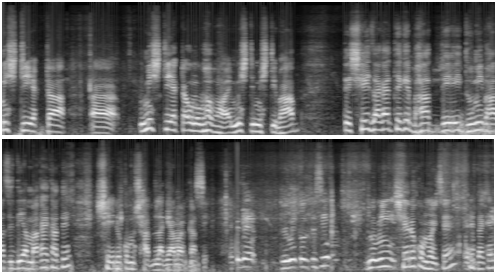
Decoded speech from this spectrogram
মিষ্টি একটা মিষ্টি একটা অনুভব হয়, মিষ্টি মিষ্টি ভাব। তো সেই জায়গা থেকে ভাত দিয়ে এই ধুমি ভাজি দিয়ে মাখায় খাতে সেই রকম স্বাদ লাগে আমার কাছে। এই যে ধুমি তুলতেছি ধুমি সেরকম হয়েছে। এই দেখেন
